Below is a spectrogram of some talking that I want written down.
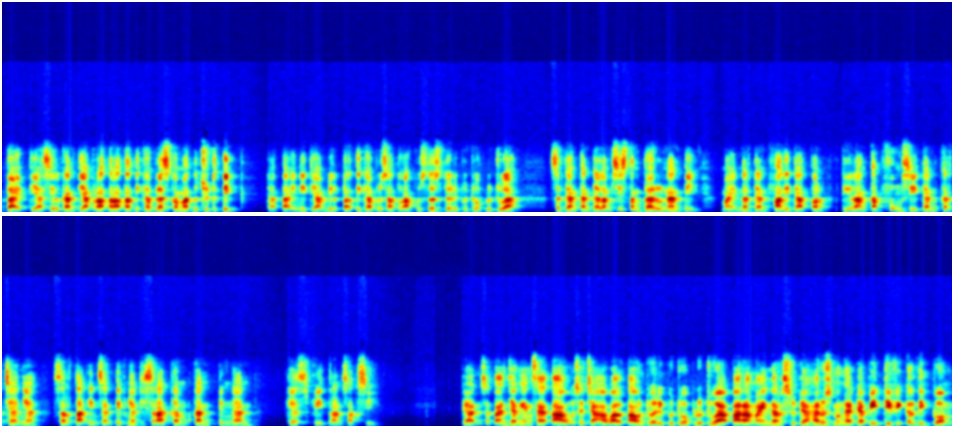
byte dihasilkan tiap rata-rata 13,7 detik. Data ini diambil per 31 Agustus 2022. Sedangkan dalam sistem baru nanti, miner dan validator dirangkap fungsi dan kerjanya serta insentifnya diseragamkan dengan gas fee transaksi. Dan sepanjang yang saya tahu, sejak awal tahun 2022, para miner sudah harus menghadapi difficulty bomb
